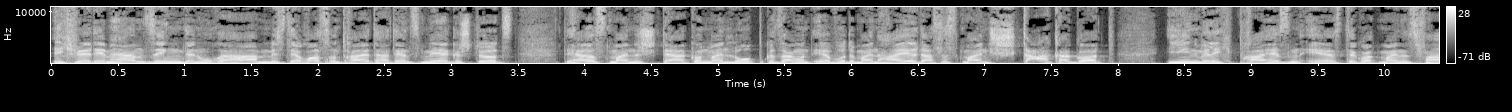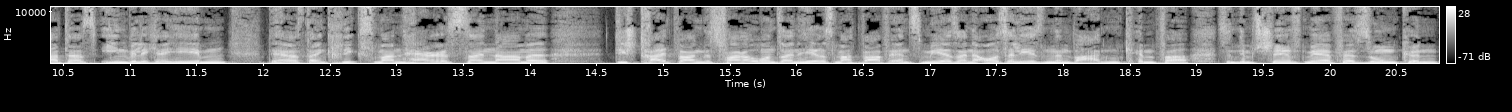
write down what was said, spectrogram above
Ich will dem Herrn singen, denn Hure haben ist der Ross und Reiter hat er ins Meer gestürzt. Der Herr ist meine Stärke und mein Lobgesang und er wurde mein Heil. Das ist mein starker Gott. Ihn will ich preisen. Er ist der Gott meines Vaters. Ihn will ich erheben. Der Herr ist ein Kriegsmann. Herr ist sein Name. Die Streitwagen des Pharao und seine Heeresmacht warf er ins Meer. Seine auserlesenen Wagenkämpfer sind im Schilfmeer versunken.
